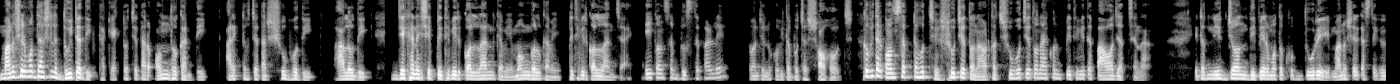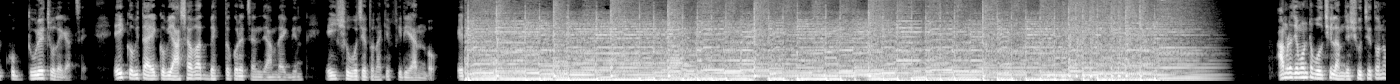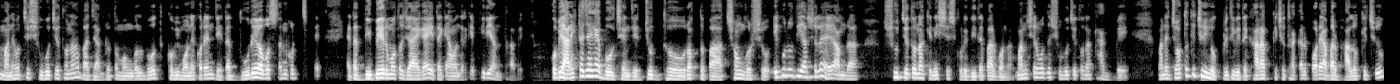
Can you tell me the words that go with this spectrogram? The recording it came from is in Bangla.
মানুষের মধ্যে আসলে দুইটা দিক থাকে। একটা হচ্ছে তার অন্ধকার দিক, আরেকটা হচ্ছে তার শুভ দিক, ভালো দিক। যেখানে সে পৃথিবীর কল্যাণকামী, মঙ্গলকামী, পৃথিবীর কল্যাণ চায়। এই কনসেপ্ট বুঝতে পারলে তোমার জন্য কবিতা বোঝা সহজ। কবিতার কনসেপ্টটা হচ্ছে সুচেতনা, অর্থাৎ শুভচেতনা এখন পৃথিবীতে পাওয়া যাচ্ছে না। এটা নির্জন দ্বীপের মতো খুব দূরে, মানুষের কাছ থেকে খুব দূরে চলে গেছে। এই কবিতায় কবি আশাবাদ ব্যক্ত করেছেন যে আমরা একদিন এই শুভ চেতনাকে ফিরিয়ে আনব। এটা আমরা যেমনটা বলছিলাম যে সুচেতনা মানে হচ্ছে শুভ চেতনা বা জাগ্রত মঙ্গলবোধ। কবি মনে করেন যে এটা দূরে অবস্থান করছে। এটা দ্বীপের মতো জায়গায় এটাকে আমাদেরকে ফিরিয়ে আনতে হবে। কবি আরেকটা জায়গায় বলছেন যে যুদ্ধ, রক্তপাত, সংঘর্ষ এগুলো দিয়ে আসলে আমরা সুচেতনাকে নিঃশেষ করে দিতে পারব না। মানুষের মধ্যে শুভ চেতনা থাকবে। মানে যত কিছুই হোক পৃথিবীতে খারাপ কিছু থাকার পরে আবার ভালো কিছু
